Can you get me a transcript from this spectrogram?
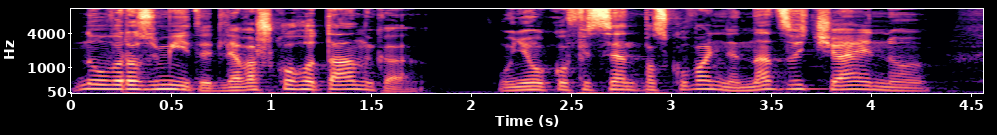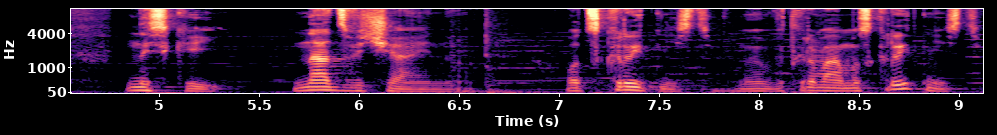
Ну, ви розумієте, для важкого танка у нього коефіцієнт маскування надзвичайно низький. Надзвичайно. От скритність. Ми відкриваємо скритність.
